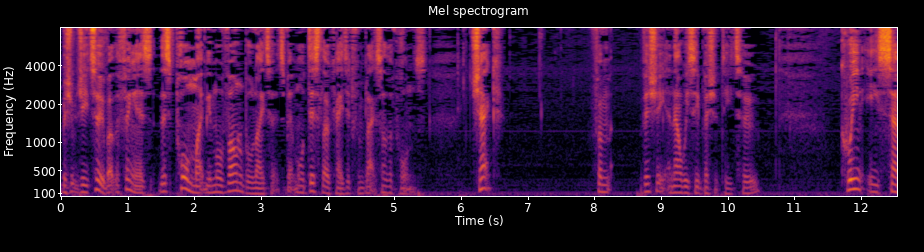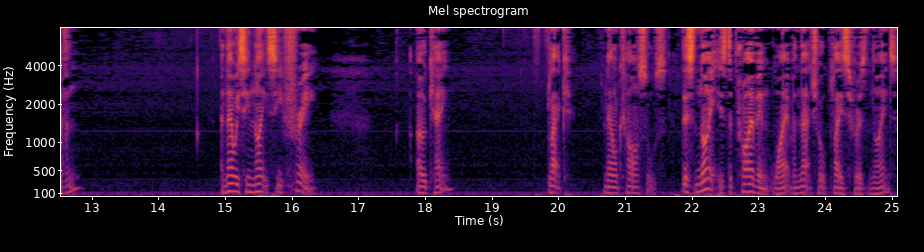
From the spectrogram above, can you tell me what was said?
bishop g2, but the thing is, this pawn might be more vulnerable later. It's a bit more dislocated from black's other pawns. Check, from Vishy, and now we see bishop d2. Queen e7, and now we see knight c3. Okay. Black now castles. This knight is depriving white of a natural place for his knight.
